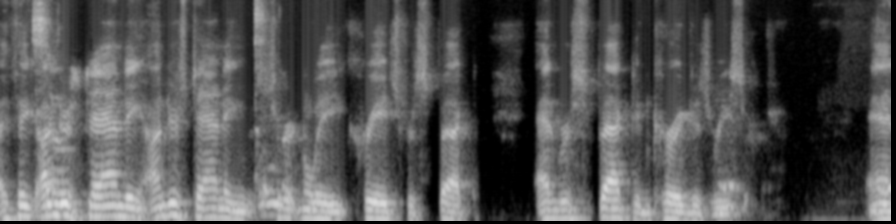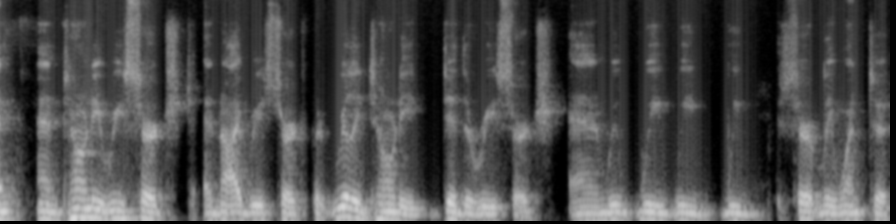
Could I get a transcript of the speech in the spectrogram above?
I think So- understanding, understanding mm. certainly creates respect and respect encourages research. And, and Tony researched and I researched, but really Tony did the research. And we, we, we, we certainly went to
